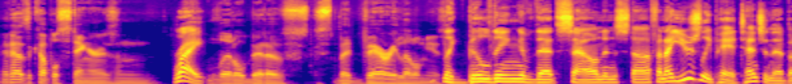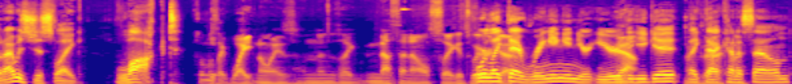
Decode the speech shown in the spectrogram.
It has a couple stingers and right little bit of, but very little music. like building of that sound and stuff. And I usually pay attention to that, but I was just like locked. Almost like white noise, and there's like nothing else. Like it's Or like yeah. that ringing in your ear Yeah, that you get, like that kind of sound.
